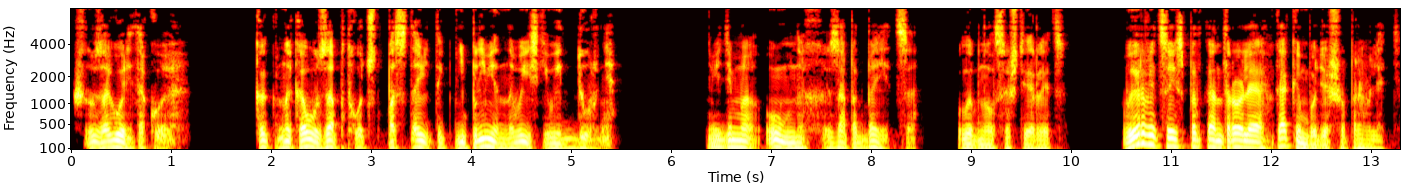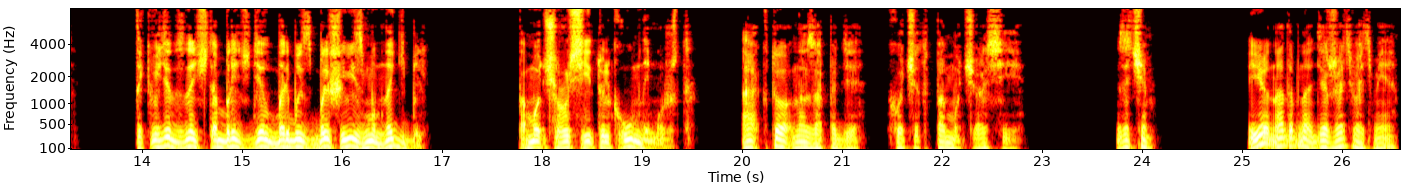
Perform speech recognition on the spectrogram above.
Что за горе такое? Как на кого Запад хочет поставить, так непременно выискивает дурня. — Видимо, умных Запад боится, — улыбнулся Штирлиц. — Вырвется из-под контроля, как им будешь управлять? Так ведь это значит обречь дел борьбы с большевизмом на гибель. Помочь Руси только умный может. А кто на Западе хочет помочь России? Зачем? Ее надо бы держать во тьме.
